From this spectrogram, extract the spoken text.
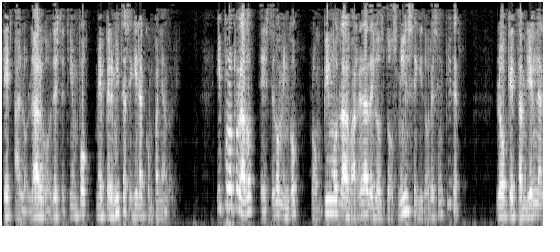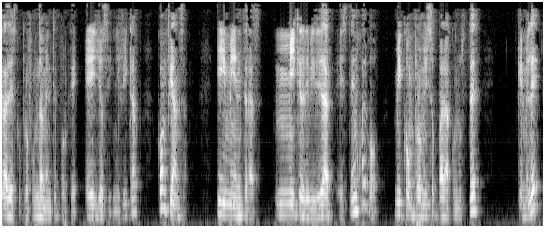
que a lo largo de este tiempo me permita seguir acompañándole. Y por otro lado, este domingo rompimos la barrera de los 2.000 seguidores en Twitter, lo que también le agradezco profundamente porque ello significa confianza. Y mientras mi credibilidad esté en juego, mi compromiso para con usted, que me lee,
